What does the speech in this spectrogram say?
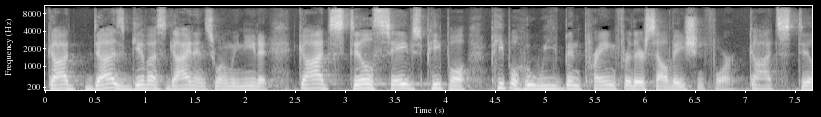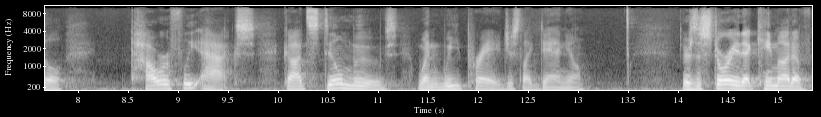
God does give us guidance when we need it. God still saves people, people who we've been praying for their salvation for. God still powerfully acts. God still moves when we pray, just like Daniel. There's a story that came out of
